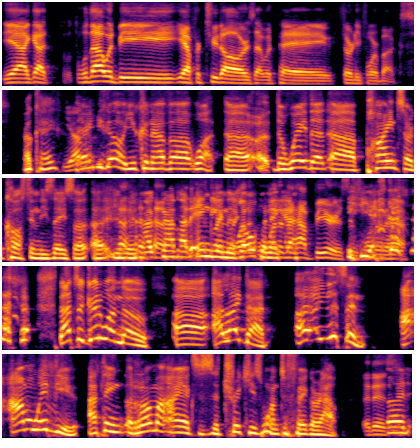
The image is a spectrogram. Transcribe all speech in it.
Yeah, I got. Well, that would be yeah for two dollars. That would pay thirty four bucks. Okay, yep. there you go. You can have uh, what uh, uh, the way that uh, pints are costing these days. Uh, uh you know, now, that England like is open, one and a half beers. Yeah. That's a good one though. Uh, I like that. I, I listen. I, am with you. I think Roma Ajax is the trickiest one to figure out. It is. But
